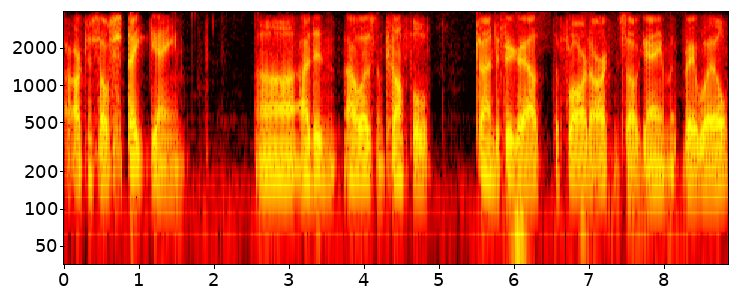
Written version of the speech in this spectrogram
Arkansas State game. Uh, I didn't. I wasn't comfortable trying to figure out the Florida Arkansas game very well,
